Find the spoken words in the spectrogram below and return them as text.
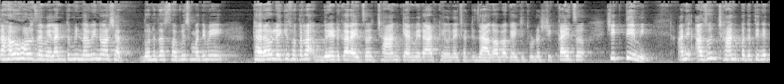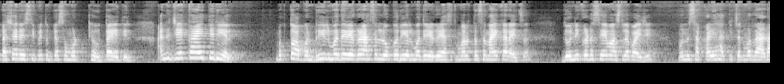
तर हळूहळू जमेल. आणि तुम्ही नवीन वर्षात दोन हजार सव्वीसमध्ये मी ठरवले की स्वतःला अपग्रेड करायचं छान कॅमेरा ठेवण्यासाठी जागा बघायची थोडं शिकायचं शिकते मी. आणि अजून छान पद्धतीने कशा रेसिपी तुमच्यासमोर ठेवता येतील? आणि जे काय आहे ते रिअल बघतो आपण रीलमध्ये वेगळं असं लोक रिअलमध्ये वेगळे असतात. मला तसं नाही करायचं. दोन्हीकडे सेम असलं पाहिजे. म्हणून सकाळी हा किचनवर राडा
